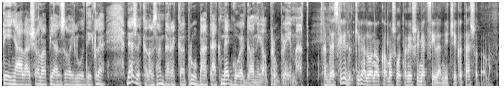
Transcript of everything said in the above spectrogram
tényállás alap alapján zajlódik le. De ezekkel az emberekkel próbálták megoldani a problémát. Hát de ez kiválóan alkalmas volt arra is, hogy megfélemlítsék a társadalmat.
